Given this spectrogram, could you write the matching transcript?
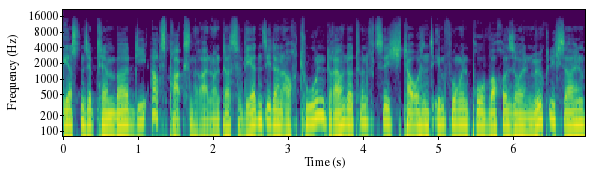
1. September die Arztpraxen ran. Und das werden sie dann auch tun. 350.000 Impfungen pro Woche sollen möglich sein.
